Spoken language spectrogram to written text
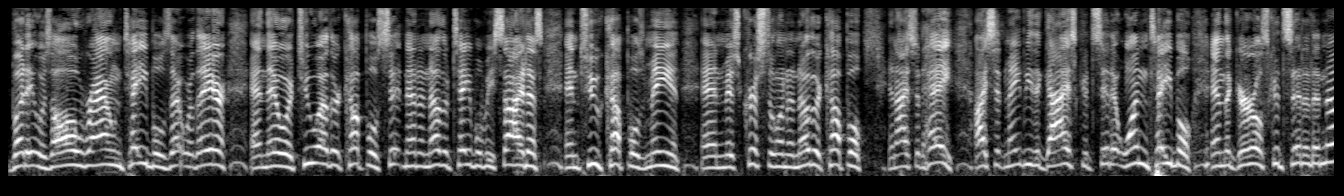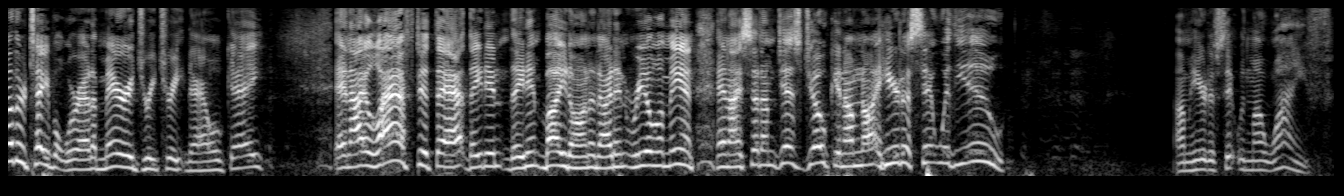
but it was all round tables that were there, and there were two other couples sitting at another table beside us, and two couples, me and, and Miss Crystal and another couple. And I said, Hey, I said, maybe the guys could sit at one table and the girls could sit at another table. We're at a marriage retreat now, okay? And I laughed at that. They didn't, they didn't bite on it. I didn't reel them in. And I said, I'm just joking. I'm not here to sit with you. I'm here to sit with my wife.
